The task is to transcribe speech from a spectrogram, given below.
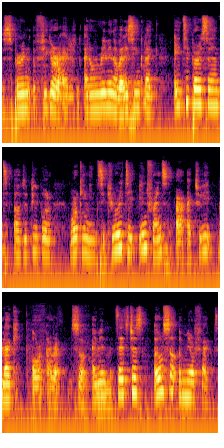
sparing a figure. I don't I don't really know, but I think like eighty percent of the people working in security in France are actually black or Arab. So I mean mm. that's just also a mere fact.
